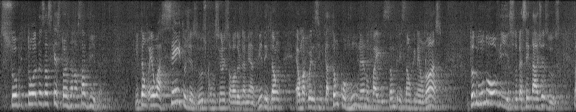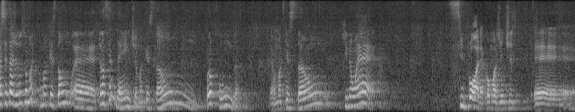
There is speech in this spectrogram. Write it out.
sobre todas as questões da nossa vida. Então eu aceito Jesus como Senhor e Salvador da minha vida, então é uma coisa assim que está tão comum né, num país tão cristão que nem o nosso, todo mundo ouve isso sobre aceitar Jesus. Mas aceitar Jesus é uma, uma questão é, transcendente, é uma questão profunda, é uma questão que não é simplória como a gente é,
